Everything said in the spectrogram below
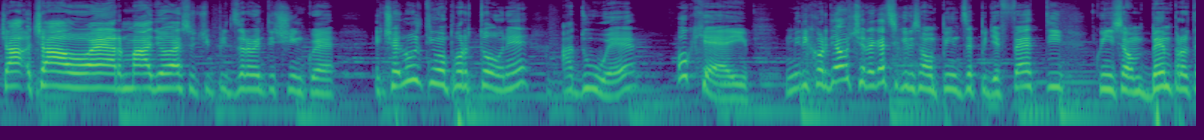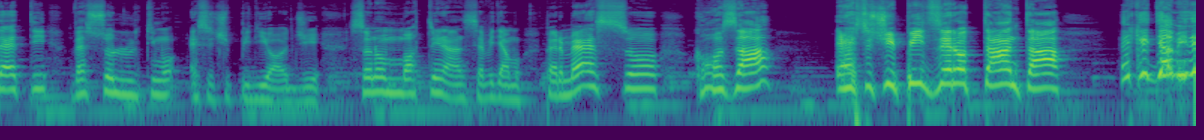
Ciao, ciao, è armadio SCP-025 E c'è l'ultimo portone a due Ok, ricordiamoci ragazzi che noi siamo pin zeppi di effetti, quindi siamo ben protetti verso l'ultimo SCP di oggi. Sono un botto in ansia, vediamo. Permesso? Cosa? SCP-080? E che diamine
